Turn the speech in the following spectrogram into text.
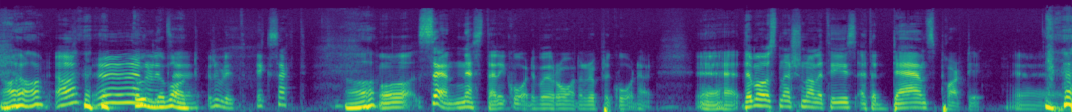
ja, ja. Ja, eh, lite Underbart. här Roligt, exakt. ja. Och sen nästa rekord, det var ju radade upp rekord här. Eh, the most nationalities at a dance party. Eh,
